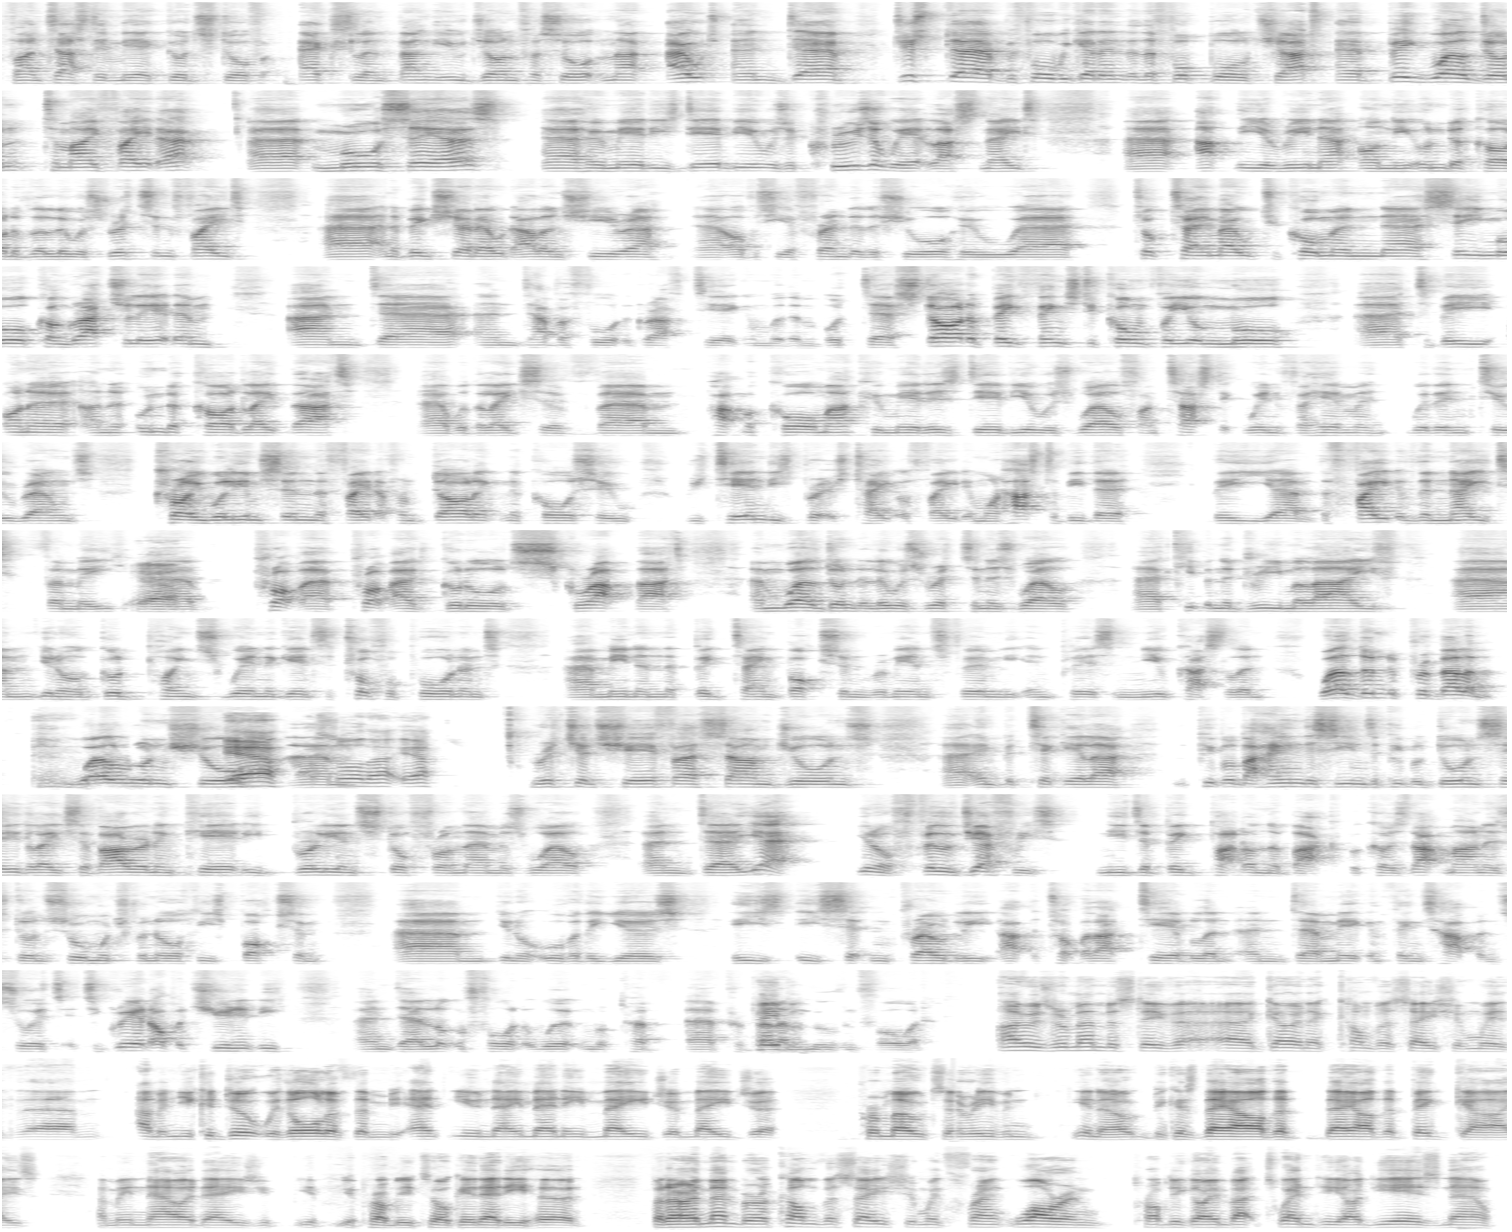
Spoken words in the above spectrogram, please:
Fantastic, mate. Good stuff. Excellent. Thank you, John, for sorting that out. And uh, just uh, before we get into the football chat, a big well done to my fighter, uh, Mo Sayers, uh, who made his debut as a cruiserweight last night uh, at the arena on the undercard of the Lewis Ritson fight. Uh, and a big shout out to Alan Shearer, uh, obviously a friend of the show, who uh, took time out to come and see Mo, congratulate him, and and have a photograph taken with him. But start of big things to come for young Mo to be on a on an undercard like that. Uh, with the likes of um, Pat McCormack, who made his debut as well. Fantastic win for him within two rounds. Troy Williamson, the fighter from Darlington, of course, who retained his British title fight in what has to be the the uh, the fight of the night for me. Yeah. Uh, proper, proper good old scrap that. And well done to Lewis Ritson as well, uh, keeping the dream alive. Um, you know, a good points win against a tough opponent, uh, meaning that big time boxing remains firmly in place in Newcastle. And well done to Probellum. well run show. Yeah, Um, saw that. Yeah. Richard Schaefer, Sam Jones, uh, in particular, people behind the scenes that people don't see, the likes of Aaron and Katie, brilliant stuff from them as well. And uh, yeah, you know, Phil Jeffries needs a big pat on the back because that man has done so much for Northeast boxing. Um, you know, over the years, he's he's sitting proudly at the top of that table and and uh, making things happen. So it's it's a great opportunity, and uh, looking forward to working with uh, People- moving forward. I always remember, Steve, uh, going a conversation with. Um, I mean, you could do it with all of them. You name any major, major promoter, even you know, because they are the they are the big guys. I mean, nowadays you, you you're probably talking Eddie Hearn, but I remember a conversation with Frank Warren, probably going back twenty odd years now.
